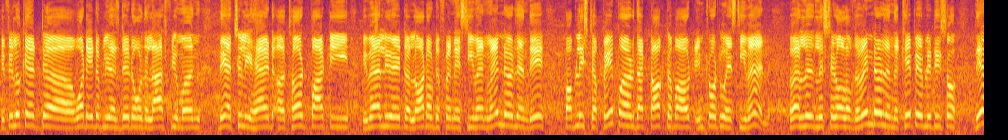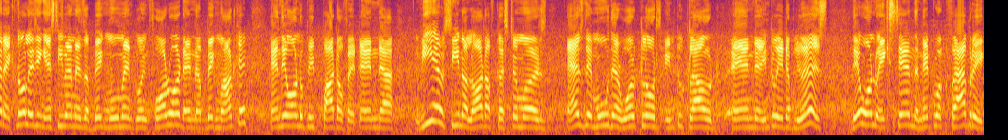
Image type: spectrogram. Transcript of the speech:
if you look at uh, what AWS did over the last few months, they actually had a third party evaluate a lot of different SD-WAN vendors, and they published a paper that talked about intro to SD-WAN, well, listed all of the vendors and the capabilities, so they are acknowledging SD-WAN as a big movement going forward and a big market, and they want to be part of it. And uh, we have seen a lot of customers as they move their workloads into cloud and into AWS, they want to extend the network fabric,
